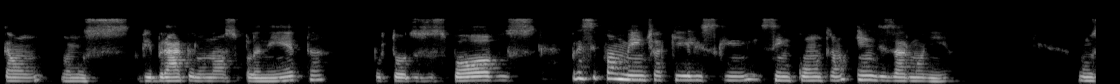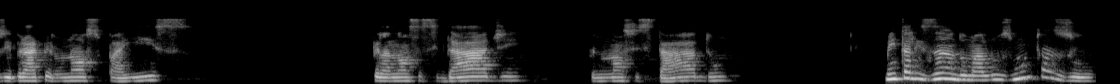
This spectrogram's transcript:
Então, vamos vibrar pelo nosso planeta, por todos os povos, principalmente aqueles que se encontram em desarmonia. Vamos vibrar pelo nosso país, pela nossa cidade, pelo nosso estado, mentalizando uma luz muito azul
